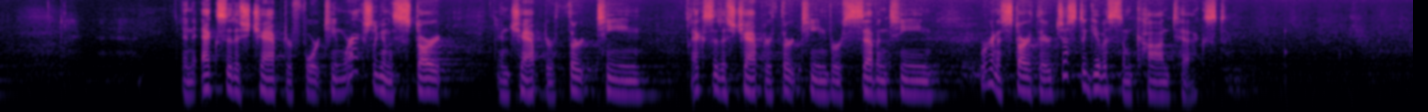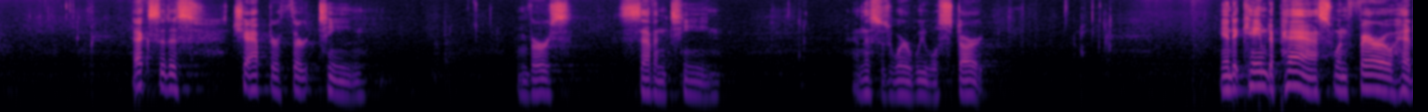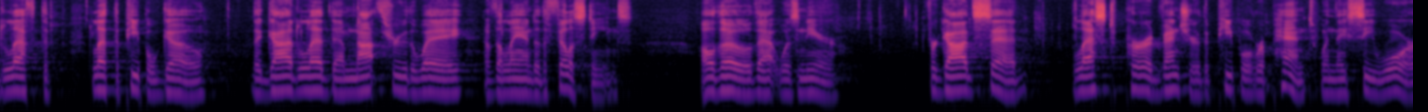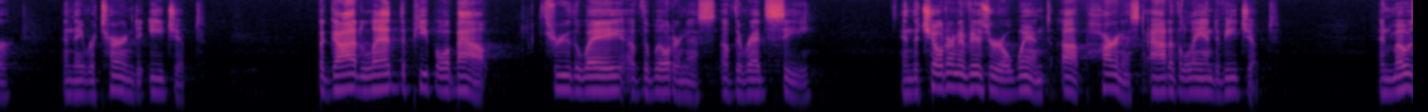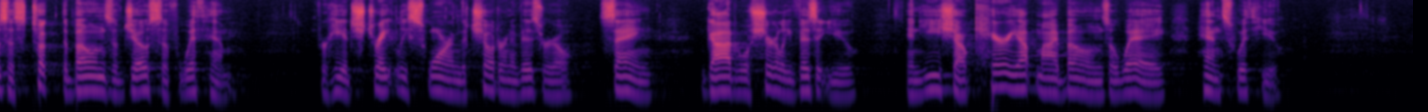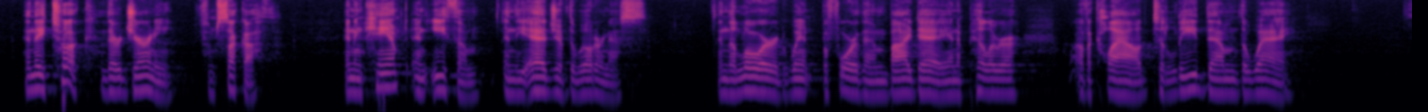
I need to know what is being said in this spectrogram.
in Exodus chapter 14. We're actually going to start in chapter 13, Exodus chapter 13, verse 17. We're going to start there just to give us some context. Exodus chapter 13, verse 17. And this is where we will start. And it came to pass when Pharaoh had left the, let the people go, that God led them not through the way of the land of the Philistines, although that was near. For God said, Lest peradventure the people repent when they see war, and they return to Egypt. But God led the people about through the way of the wilderness of the Red Sea. And the children of Israel went up harnessed out of the land of Egypt. And Moses took the bones of Joseph with him, for he had straitly sworn the children of Israel, saying, God will surely visit you, and ye shall carry up my bones away hence with you. And they took their journey from Succoth and encamped in Etham in the edge of the wilderness. And the Lord went before them by day in a pillar of a cloud to lead them the way,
